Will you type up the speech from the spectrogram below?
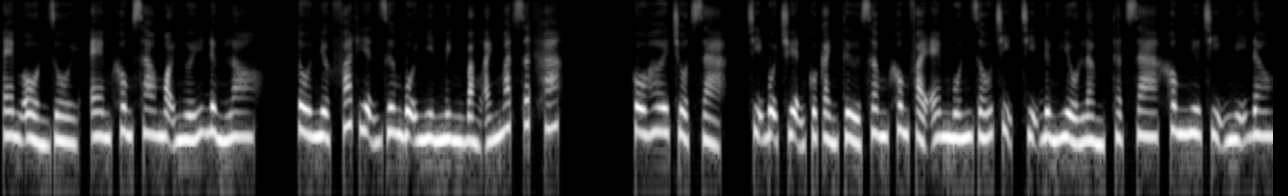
Em ổn rồi, em không sao mọi người đừng lo. Tô nhược phát hiện Dương Bội nhìn mình bằng ánh mắt rất khác. Cô hơi trột dạ, chị bội chuyện của cảnh tử sâm không phải em muốn giấu chị, chị đừng hiểu lầm, thật ra không như chị nghĩ đâu.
